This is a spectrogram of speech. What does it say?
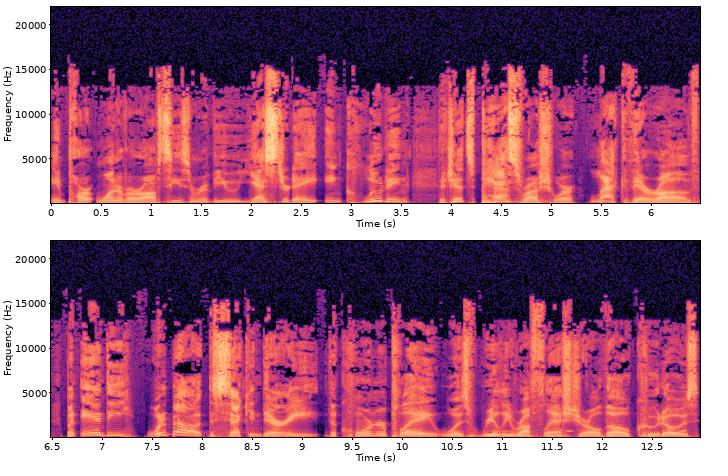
in part one of our off-season review yesterday, including the Jets' pass rush or lack thereof. But Andy, what about the secondary? The corner play was really rough last year, although kudos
